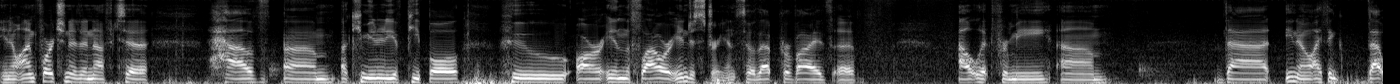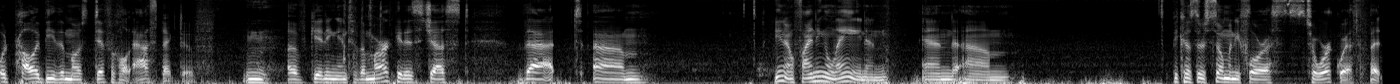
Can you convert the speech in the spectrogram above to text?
you know i'm fortunate enough to have um, a community of people who are in the flower industry and so that provides a outlet for me um, that you know i think that would probably be the most difficult aspect of Mm. of getting into the market is just that um, you know finding a lane and and um, because there's so many florists to work with but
